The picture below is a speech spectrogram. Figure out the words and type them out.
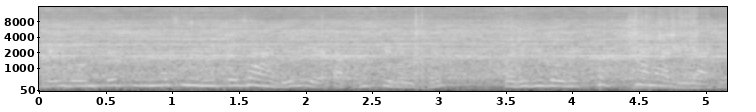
आपल्याला दोन ते तीनच मिनिटं झालेली आहेत आपण फिरवतो तरी ही दोन्ही खूप छान आलेली आहे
